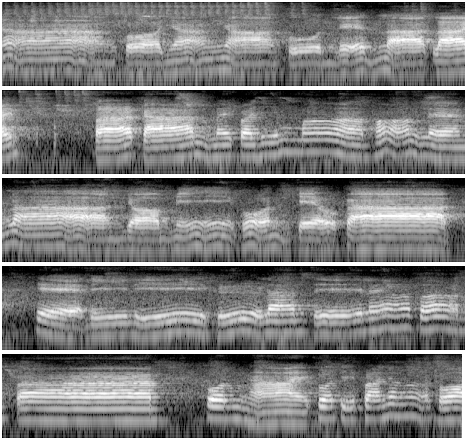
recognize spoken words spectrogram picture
นางก็ยังยางกูนเล่นหลากหลายปาการในปะหิมมาพานแหลงลานยอมมีคนแจวกาดเทดีหลีคือลานสีแล้วปานปาน คนหายก็ที่ปายังทอ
